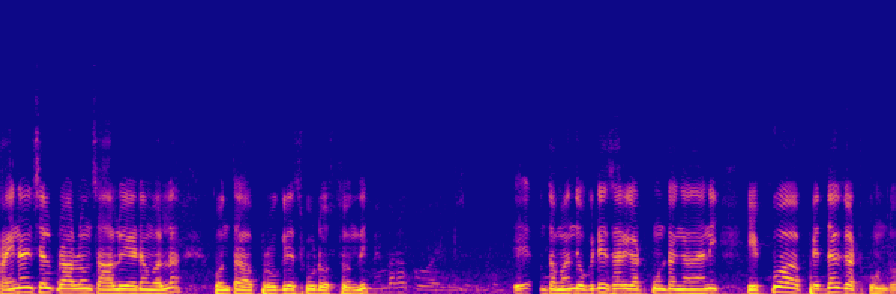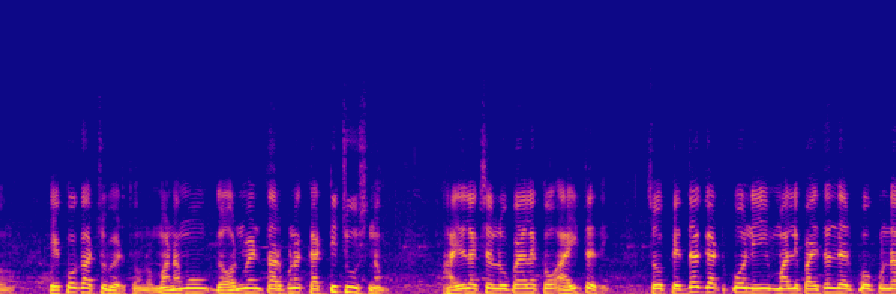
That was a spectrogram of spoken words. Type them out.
ఫైనాన్షియల్ ప్రాబ్లమ్ సాల్వ్ చేయడం వల్ల కొంత ప్రోగ్రెస్ కూడా వస్తుంది. కొంతమంది ఒకటేసారి కట్టుకుంటాం కదా అని ఎక్కువ పెద్దగా కట్టుకుంటాం ఎక్కువ ఖర్చు పెడుతున్నాం మనము గవర్నమెంట్ తరఫున కట్టి చూసినాం. ఐదు లక్షల రూపాయలకు అవుతుంది సో పెద్దగా కట్టుకొని మళ్ళీ పైసలు సరిపోకుండా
